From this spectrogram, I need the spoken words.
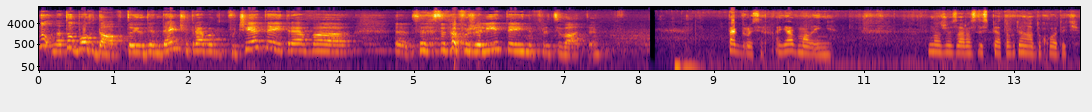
Ну, на то Бог дав той один день, що треба відпочити і треба е, себе пожаліти і не працювати. Так, друзі, а я в малині. У нас вже зараз десь п'ята година доходить.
